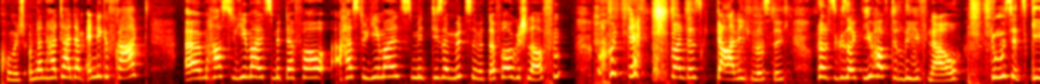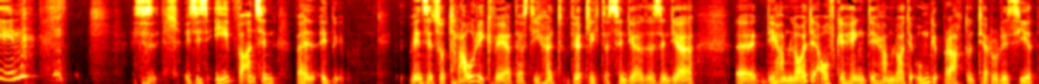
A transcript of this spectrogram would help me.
komisch. Und dann hat er halt am Ende gefragt, ähm, hast du jemals mit der Frau, hast du jemals mit dieser Mütze mit der Frau geschlafen? Und der fand das gar nicht lustig. Und hat so gesagt, you have to leave now. Du musst jetzt gehen. Es ist, es ist eh Wahnsinn, weil äh, wenn es jetzt so traurig wäre, dass die halt wirklich, das sind ja, das sind ja, äh, die haben Leute aufgehängt, die haben Leute umgebracht und terrorisiert.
